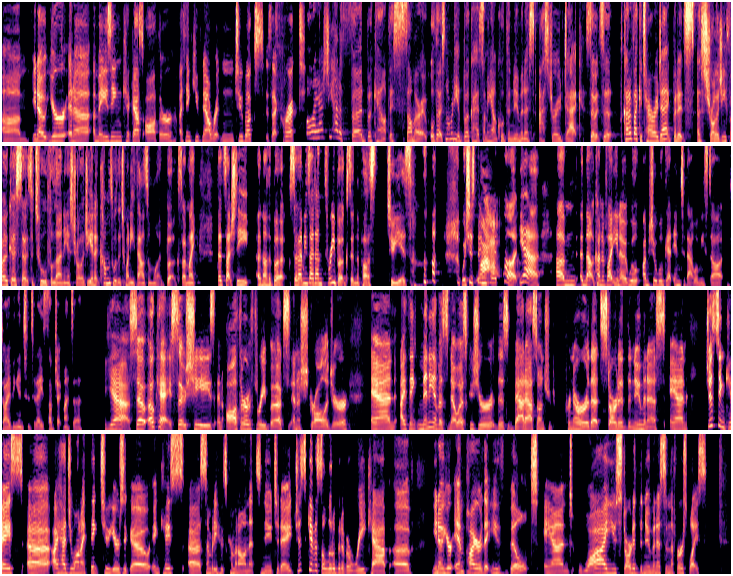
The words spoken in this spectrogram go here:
um, you know, you're an uh, amazing kick-ass author. I think you've now written two books. Is that correct? Well, I actually had a third book out this summer. Although it's not really a book, I had something out called the Numinous Astro Deck. So it's a kind of like a tarot deck, but it's astrology focused. So it's a tool for learning astrology, and it comes with a twenty thousand word book. So I'm like, that's actually another book. So that means I've done three books in the past two years. which has been wow. quite hard. Yeah. Um, and that kind of like, you know, we'll, I'm sure we'll get into that when we start diving into today's subject matter. Yeah. So, okay. So she's an author of three books, an astrologer. And I think many of us know us because you're this badass entrepreneur that started the Numinous. And just in case uh, I had you on, I think two years ago, in case uh, somebody who's coming on that's new today, just give us a little bit of a recap of you know your empire that you've built and why you started the numinous in the first place.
